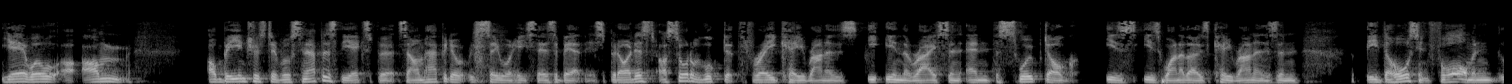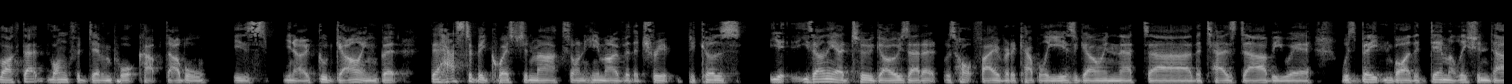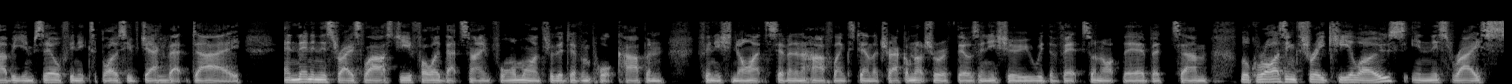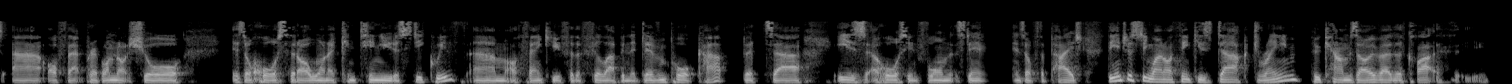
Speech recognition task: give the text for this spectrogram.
Yeah, well, I'm, I'll be interested. Well, Snapper's the expert, so I'm happy to see what he says about this. But I just, I sort of looked at three key runners in the race and, and the swoop dog is, is one of those key runners and the, the horse in form and like that Longford Devonport Cup double is, you know, good going, but there has to be question marks on him over the trip because he's only had two goes at it. Was hot favourite a couple of years ago in that uh, the Tas Derby where was beaten by the demolition Derby himself in Explosive Jack mm. that day. And then in this race last year followed that same form line through the Devonport Cup and finished ninth, seven and a half lengths down the track. I'm not sure if there was an issue with the vets or not there, but um, look, rising three kilos in this race uh, off that prep, I'm not sure is a horse that I want to continue to stick with. Um, I'll thank you for the fill up in the Devonport Cup, but uh, is a horse in form that stands off the page. The interesting one I think is Dark Dream, who comes over the class,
